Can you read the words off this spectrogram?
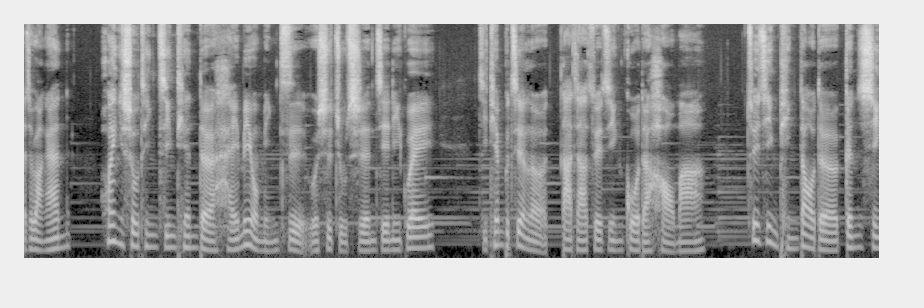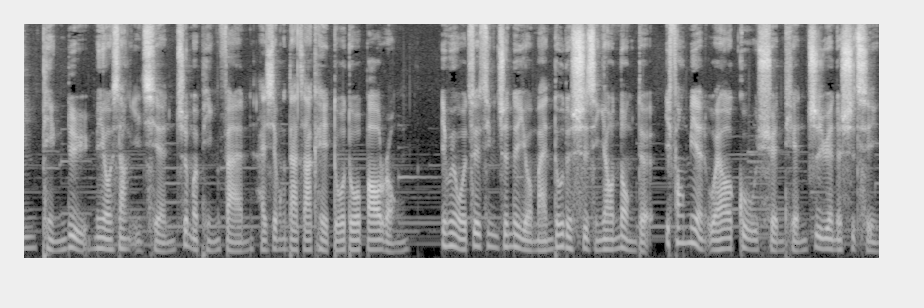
大家晚安，欢迎收听今天的还没有名字，我是主持人杰尼龟。几天不见了，大家最近过得好吗？最近频道的更新频率没有像以前这么频繁，还希望大家可以多多包容。因为我最近真的有蛮多的事情要弄的，一方面我要顾选填志愿的事情，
